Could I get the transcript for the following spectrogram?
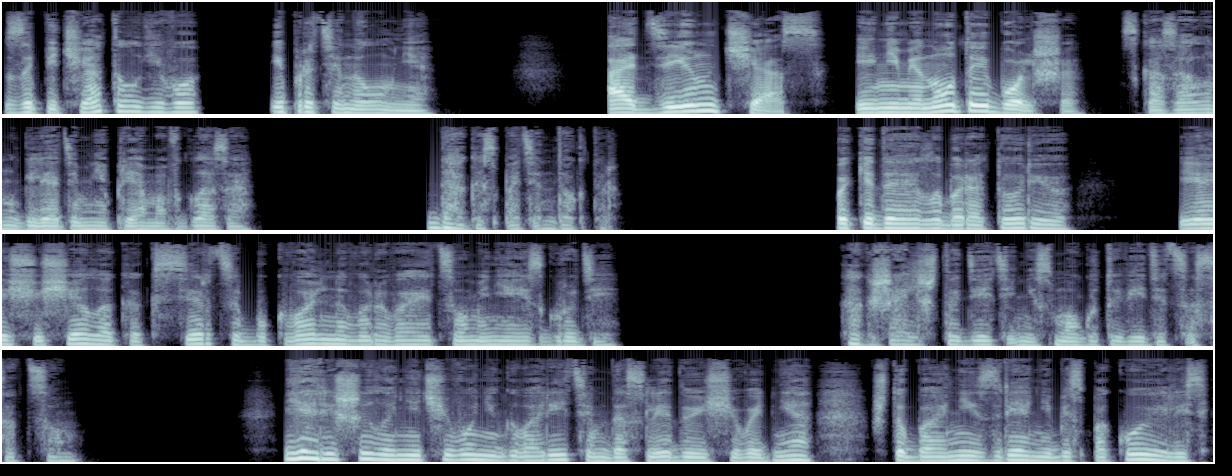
запечатал его и протянул мне. «Один час, и ни минуты больше», — сказал он, глядя мне прямо в глаза. «Да, господин доктор». Покидая лабораторию, я ощущала, как сердце буквально вырывается у меня из груди. Как жаль, что дети не смогут увидеться с отцом. Я решила ничего не говорить им до следующего дня, чтобы они зря не беспокоились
